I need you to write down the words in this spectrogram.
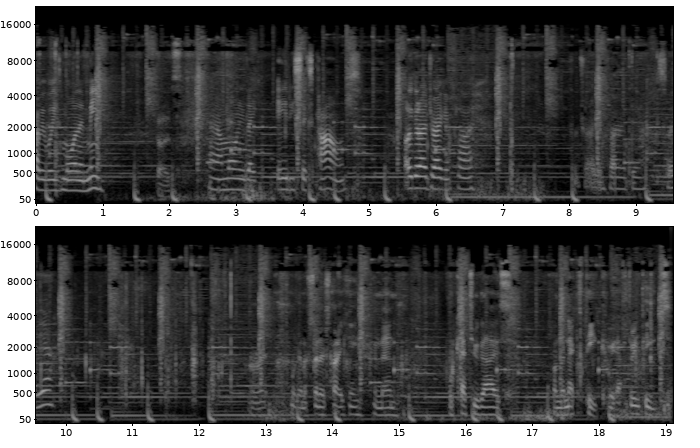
probably weighs more than me. Does. And I'm only like 86 pounds. Oh, look at that dragonfly. The dragonfly right there. So yeah. All right, we're gonna finish hiking and then we'll catch you guys on the next peak. We have three peaks.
